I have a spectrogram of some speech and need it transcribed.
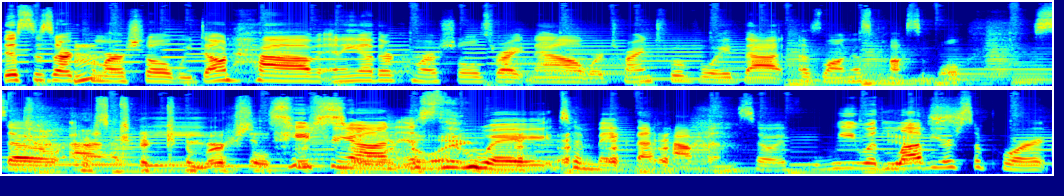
This is our Hmm. commercial. We don't have any other commercials right now. We're trying to avoid that as long as possible. So uh, the, the are so Patreon is the way to make that happen. So if, we would love your support.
